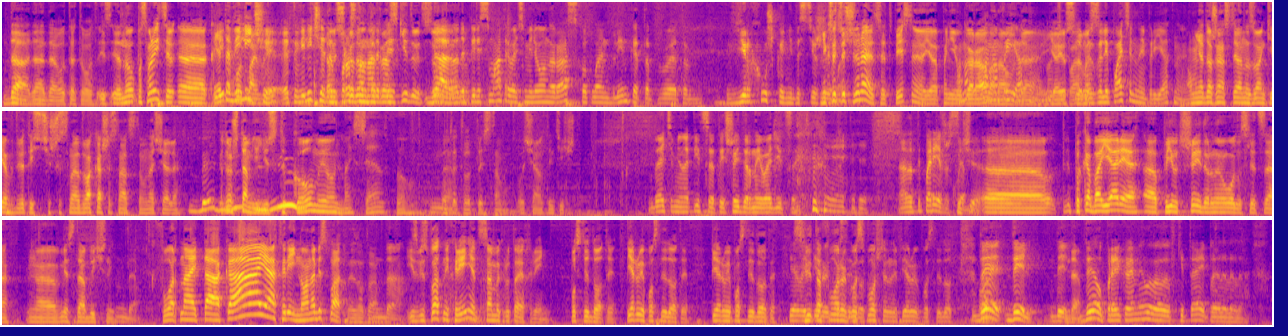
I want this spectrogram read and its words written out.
Да, да, да, вот это вот. Э, Ну, посмотрите, э, клип это Hotline величие, Blink. это величие, Там это просто когда он надо... раскидывает всё да, вот это. надо пересматривать миллионы раз. Hotline Blink это, это верхушка недостижимая. Мне, кстати, очень нравится эта песня, я по ней Она- угорал. она она, приятная, да, ну, я ее типа, с она удовольствием- залипательная и А приятная. у меня даже она стояла на звонке в 2016, 2К16 в начале. Потому что там you used to call me on my cell phone. Вот это вот, то есть там очень аутентично. Дайте мне напиться этой шейдерной водицы. А ты порежешься. Э, Пока бояре э, пьют шейдерную воду с лица э, вместо обычной. Да. Fortnite такая хрень, но она бесплатная зато. Да. Из бесплатной хрени это самая крутая хрень. После доты. Первые после доты. Первые после доты. Первые- Светофоры, после госпошлины, первые после доты. Дель, Дель, Дель, Да. Dell прорекламировала в Китае...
